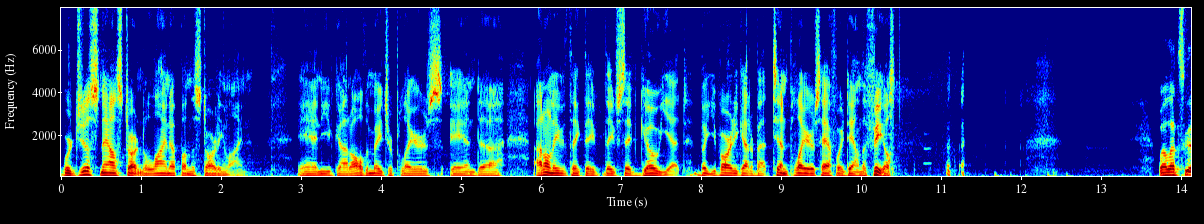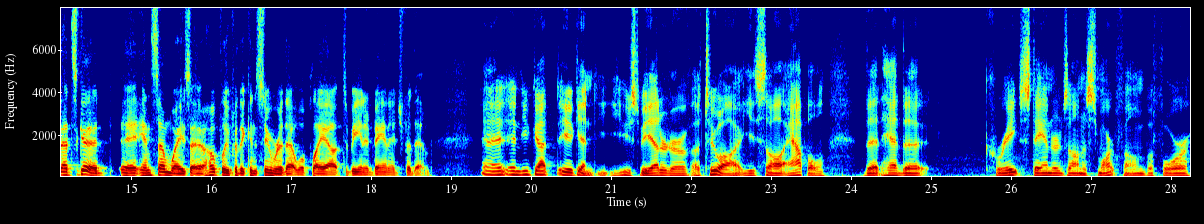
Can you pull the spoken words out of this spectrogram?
we're just now starting to line up on the starting line, and you've got all the major players. And uh, I don't even think they've they've said go yet, but you've already got about ten players halfway down the field. Well, that's that's good in some ways. Uh, hopefully, for the consumer, that will play out to be an advantage for them. And, and you've got again, you used to be editor of TUAW. You saw Apple that had to create standards on a smartphone before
